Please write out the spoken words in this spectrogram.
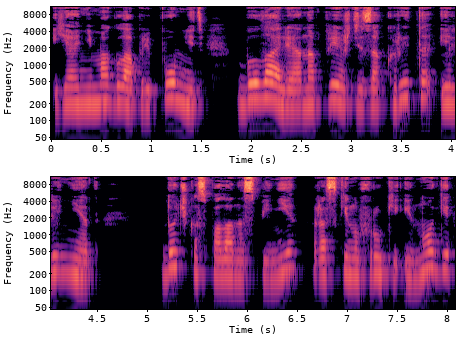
Я не могла припомнить, была ли она прежде закрыта или нет. Дочка спала на спине, раскинув руки и ноги,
